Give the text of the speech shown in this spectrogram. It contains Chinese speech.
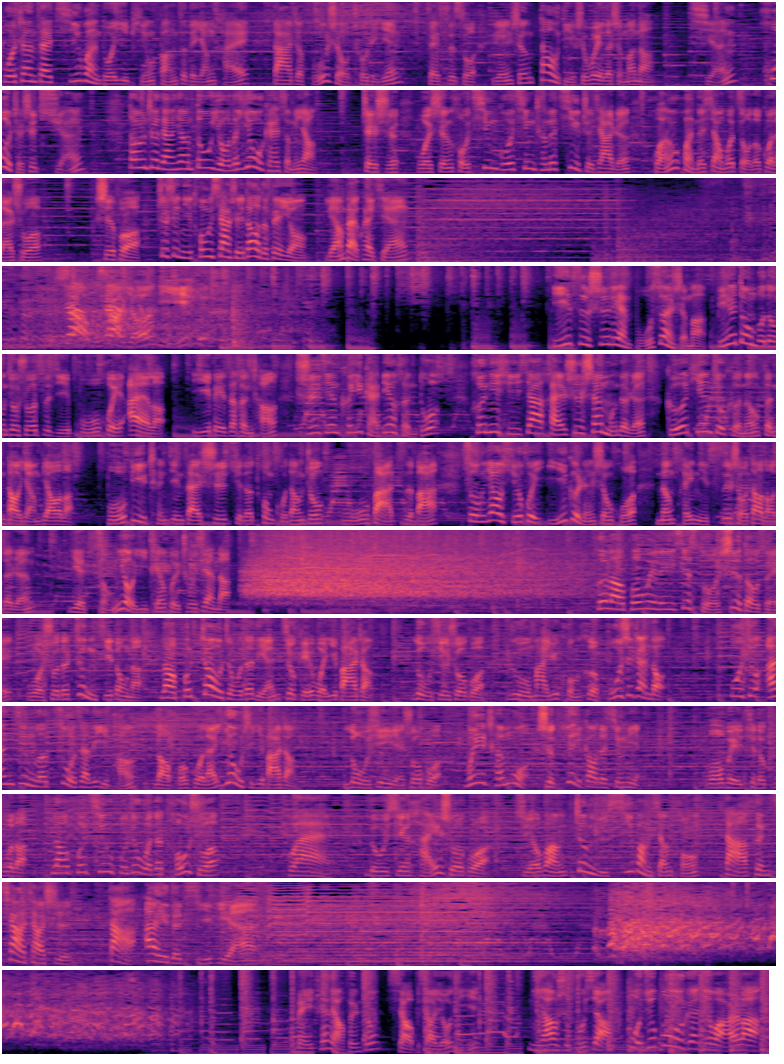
我站在七万多一平房子的阳台，搭着扶手，抽着烟，在思索人生到底是为了什么呢？钱或者是权？当这两样都有了，又该怎么样？这时，我身后倾国倾城的气质佳人缓缓地向我走了过来，说：“师傅，这是你通下水道的费用，两百块钱。”笑不笑由你。一次失恋不算什么，别动不动就说自己不会爱了。一辈子很长，时间可以改变很多。和你许下海誓山盟的人，隔天就可能分道扬镳了。不必沉浸在失去的痛苦当中无法自拔，总要学会一个人生活。能陪你厮守到老的人，也总有一天会出现的。和老婆为了一些琐事斗嘴，我说的正激动呢，老婆照着我的脸就给我一巴掌。鲁迅说过，辱骂与恐吓不是战斗，我就安静了，坐在了一旁。老婆过来又是一巴掌。鲁迅也说过，微沉默是最高的轻蔑。我委屈的哭了，老婆轻抚着我的头说：“乖。”鲁迅还说过：“绝望正与希望相同，大恨恰恰是大爱的起点。”每天两分钟，笑不笑由你。你要是不笑，我就不跟你玩了。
